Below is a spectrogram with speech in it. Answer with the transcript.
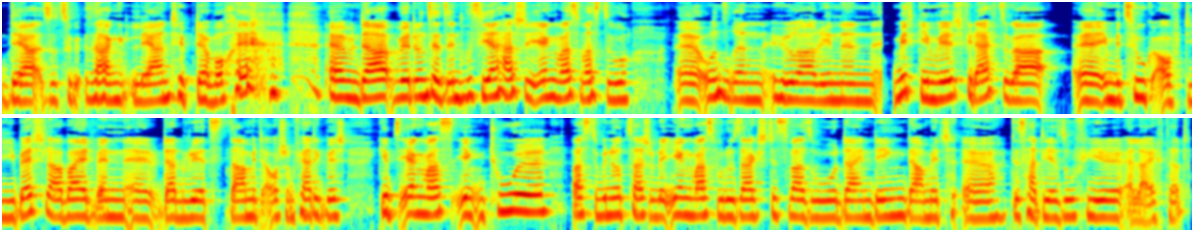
der sozusagen Lerntipp der Woche. ähm, da wird uns jetzt interessieren, hast du irgendwas, was du äh, unseren Hörerinnen mitgeben willst? Vielleicht sogar äh, in Bezug auf die Bachelorarbeit, wenn äh, da du jetzt damit auch schon fertig bist, gibt's irgendwas, irgendein Tool, was du benutzt hast oder irgendwas, wo du sagst, das war so dein Ding, damit äh, das hat dir so viel erleichtert?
